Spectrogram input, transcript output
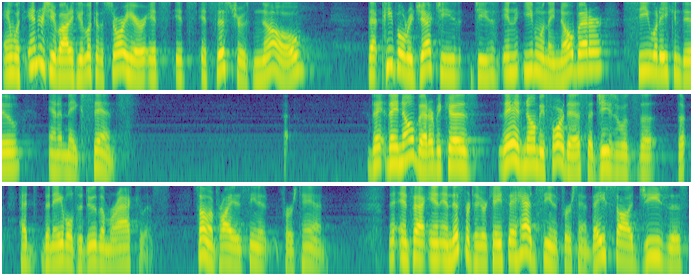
And what's interesting about it, if you look at the story here, it's, it's, it's this truth. No, that people reject Jesus even when they know better, see what he can do, and it makes sense. They, they know better because they had known before this that Jesus was the, the, had been able to do the miraculous. Some of them probably had seen it firsthand. In fact, in, in this particular case, they had seen it firsthand. They saw Jesus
